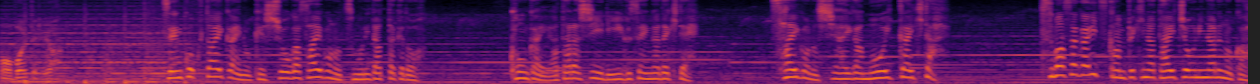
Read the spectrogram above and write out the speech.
覚えてるよ。全国大会の決勝が最後のつもりだったけど今回新しいリーグ戦ができて最後の試合がもう一回来た。翼がいつ完璧な体調になるのか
